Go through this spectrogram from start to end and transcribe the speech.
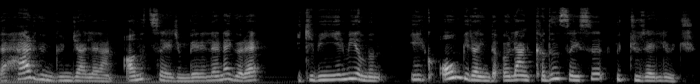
ve her gün güncellenen anıt sayacım verilerine göre 2020 yılının ilk 11 ayında ölen kadın sayısı 353.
